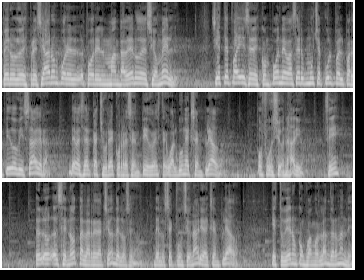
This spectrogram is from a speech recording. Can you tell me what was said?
pero lo despreciaron por el, por el mandadero de Xiomel si este país se descompone va a ser mucha culpa del partido bisagra. Debe ser cachureco resentido este o algún ex empleado o funcionario, ¿sí? Se nota la redacción de los, de los exfuncionarios, ex empleados que estuvieron con Juan Orlando Hernández.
